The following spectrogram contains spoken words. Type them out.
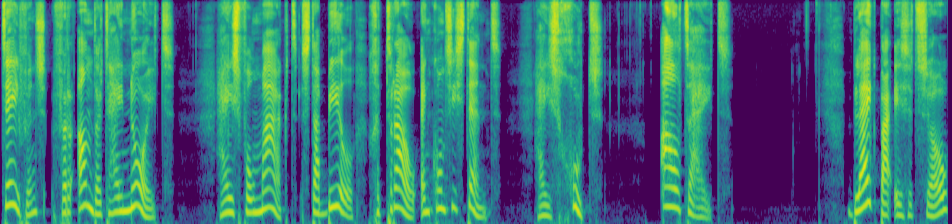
Tevens verandert hij nooit. Hij is volmaakt, stabiel, getrouw en consistent. Hij is goed. Altijd. Blijkbaar is het zo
